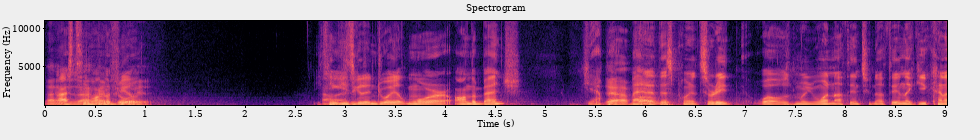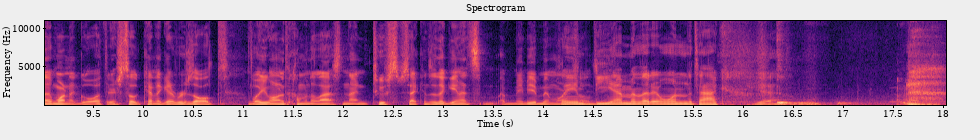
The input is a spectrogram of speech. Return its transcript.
Nah, Last team on the field. it. You think he's gonna enjoy it more on the bench? Yeah, but Yeah, man, probably. at this point, it's already well, it was maybe one nothing, two nothing. Like you kind of want to go out there and still kind of get a result. Well, you wanted to come in the last ninety two seconds of the game. That's maybe a bit more. Play him. DM and let everyone attack. Yeah,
